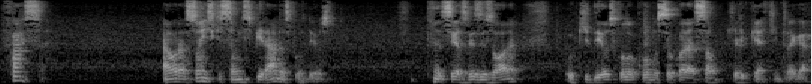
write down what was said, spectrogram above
faça. Há orações que são inspiradas por Deus. Você às vezes ora o que Deus colocou no seu coração que Ele quer te entregar.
